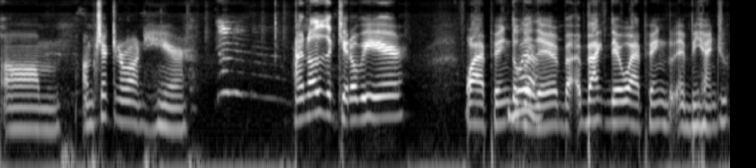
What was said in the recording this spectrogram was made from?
Um, I'm checking around here. I know there's a kid over here. Why I pinged over there. Back there where I pinged uh, behind you.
